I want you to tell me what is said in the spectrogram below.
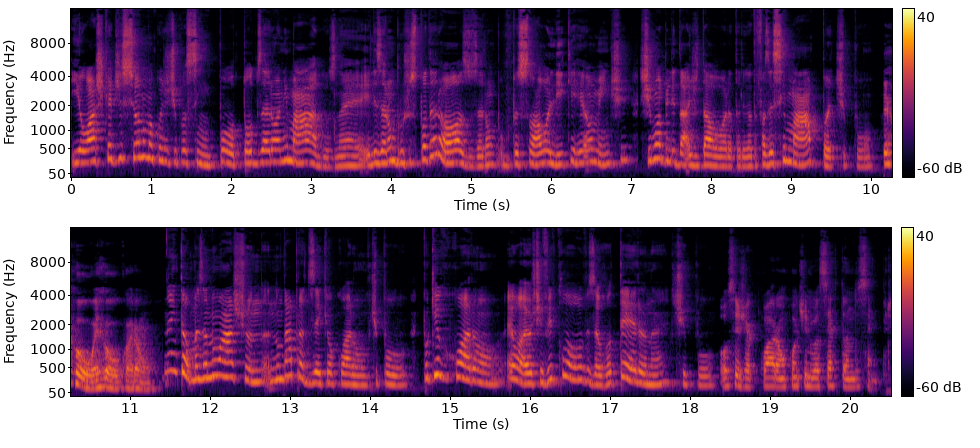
E eu acho que adiciona uma coisa tipo assim, pô, todos eram animagos, né? Eles eram bruxos poderosos, eram um pessoal ali que realmente tinha uma habilidade da hora, tá ligado? Fazer esse mapa, tipo. Errou, errou, Quaron. Não, então, mas eu não acho, não dá pra dizer que é o Quaron, tipo, por que o Quaron? Eu, eu tive Clovis, é o roteiro, né? Tipo, Ou seja, Quaron continua acertando sempre.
